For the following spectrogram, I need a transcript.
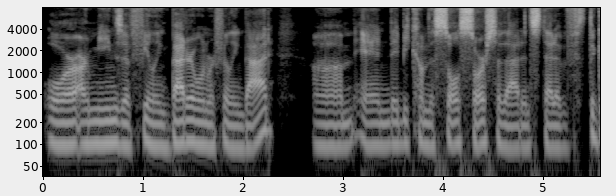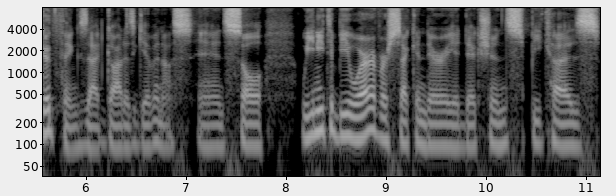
or our means of feeling better when we're feeling bad. Um, and they become the sole source of that instead of the good things that God has given us. And so we need to be aware of our secondary addictions because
